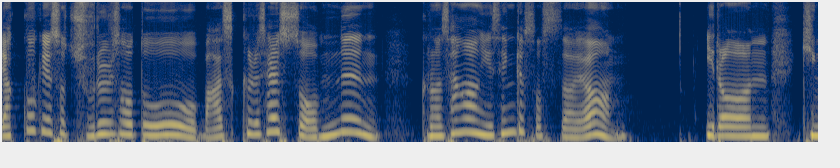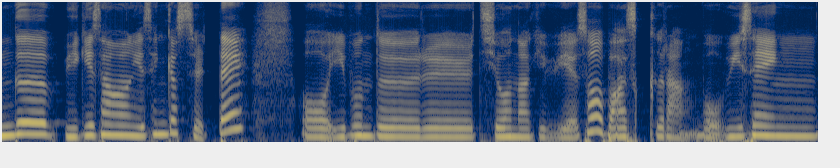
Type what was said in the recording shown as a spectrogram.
약국에서 줄을 서도 마스크를 살 수 없는 그런 상황이 생겼었어요. 이런 긴급 위기 상황이 생겼을 때 어, 이분들을 지원하기 위해서 마스크랑 뭐 위생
